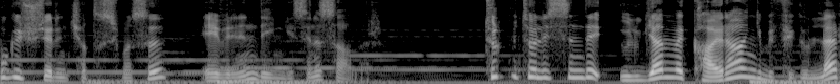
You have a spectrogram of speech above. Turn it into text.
bu güçlerin çatışması evrenin dengesini sağlar. Türk mitolojisinde Ülgen ve Kayrahan gibi figürler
